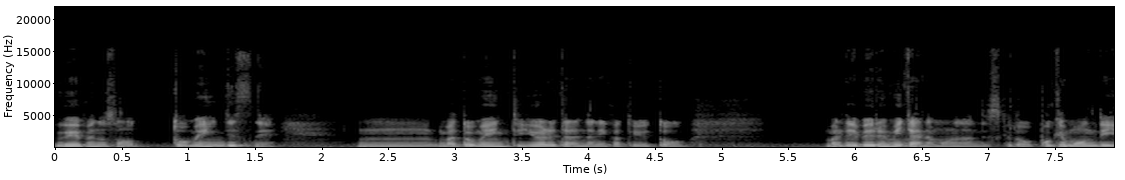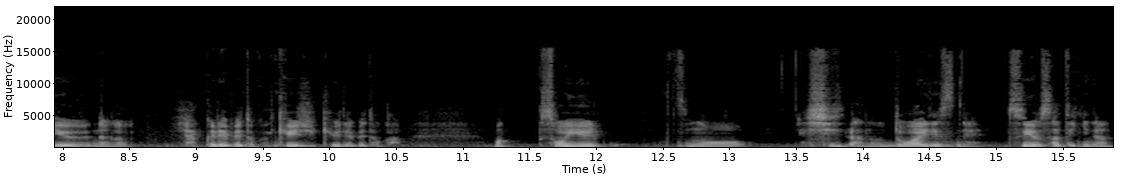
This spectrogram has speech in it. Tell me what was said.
ウェブのそのドメインですね。うん、まあ、ドメインと言われたら何かというと、まあ、レベルみたいなものなんですけどポケモンでいうなんか100レベとか99レベとか、まあ、そういうそのしあの度合いですね。強さ的な。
